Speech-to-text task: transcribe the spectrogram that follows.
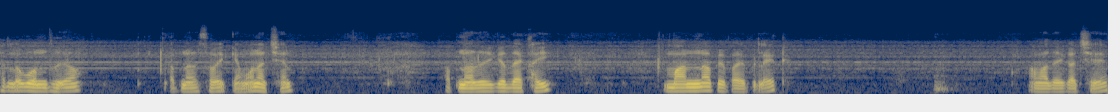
হ্যালো বন্ধুরা, আপনারা সবাই কেমন আছেন? আপনাদেরকে দেখাই মান্না পেপার প্লেট। আমাদের কাছে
